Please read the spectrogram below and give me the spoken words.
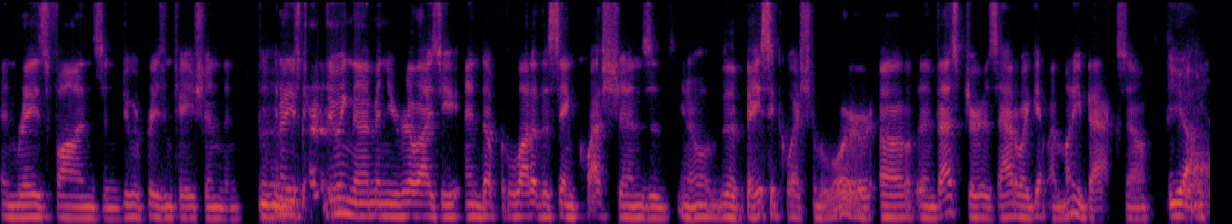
and raise funds and do a presentation. And mm-hmm. you know, you start doing them and you realize you end up with a lot of the same questions. And you know, the basic question of a lawyer, of uh, investor is how do I get my money back? So yeah,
